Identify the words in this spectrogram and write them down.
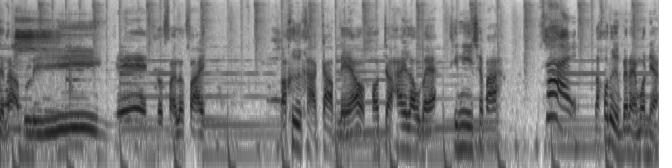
จจนนบุบุรีรีเย้รถไฟรถไฟ ก็คือขากลับแล้วเขาจะให้เราแวะที่นี่ใช่ปะใช่แล้วคนอื่นไปไหนหมดเนี่ย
